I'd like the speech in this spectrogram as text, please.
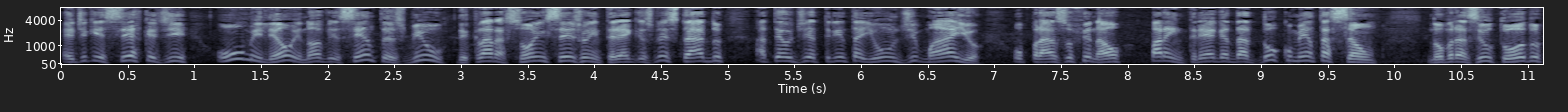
é de que cerca de 1 milhão e 900 mil declarações sejam entregues no Estado até o dia 31 de maio, o prazo final para a entrega da documentação. No Brasil todo,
